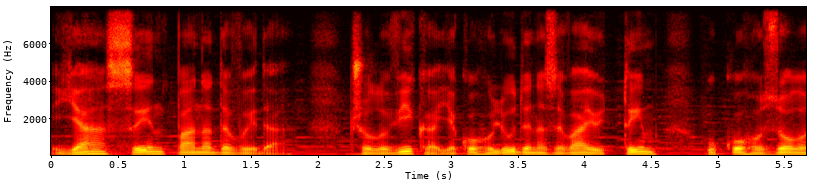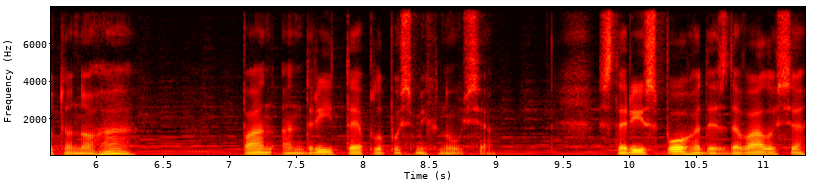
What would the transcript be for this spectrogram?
Я син пана Давида, чоловіка, якого люди називають тим, у кого золота нога, пан Андрій тепло посміхнувся. Старі спогади, здавалося,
